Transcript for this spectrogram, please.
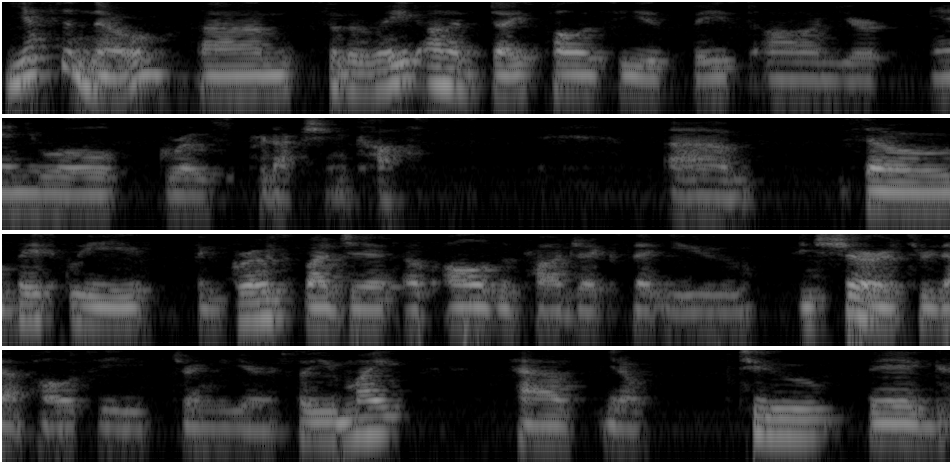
Yes and no. Um, so the rate on a dice policy is based on your annual gross production costs. Um, so basically, the gross budget of all of the projects that you insure through that policy during the year. So you might have, you know, two big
